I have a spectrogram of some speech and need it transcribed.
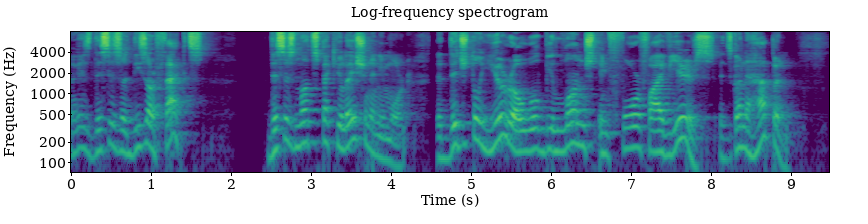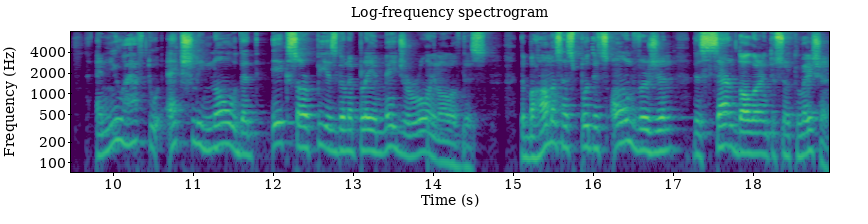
Guys, this is a, these are facts. This is not speculation anymore. The digital euro will be launched in four or five years. It's gonna happen and you have to actually know that XRP is going to play a major role in all of this. The Bahamas has put its own version, the sand dollar, into circulation.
